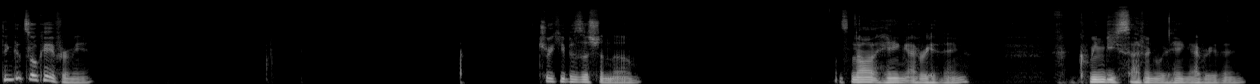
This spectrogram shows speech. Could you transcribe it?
Think it's okay for me. Tricky position though. It's not hang everything. Queen d7 would hang everything.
